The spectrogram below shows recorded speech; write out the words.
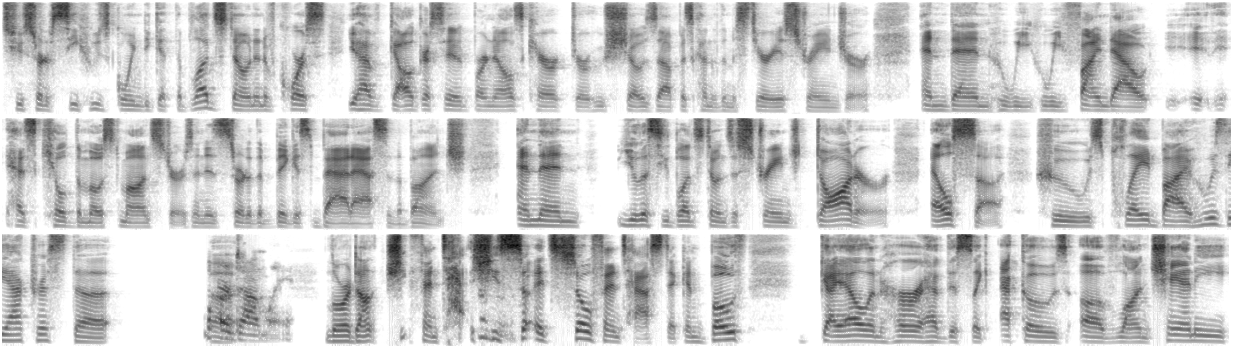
to sort of see who's going to get the Bloodstone. And of course, you have Gael Garcia Bernal's character who shows up as kind of the mysterious stranger, and then who we who we find out it, it has killed the most monsters and is sort of the biggest badass of the bunch. And then Ulysses Bloodstone's estranged daughter, Elsa, who's played by who is the actress? The Laura uh, Donnelly. Laura Don, she fantastic. Mm-hmm. She's so it's so fantastic, and both Gael and her have this like echoes of Lon Chaney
